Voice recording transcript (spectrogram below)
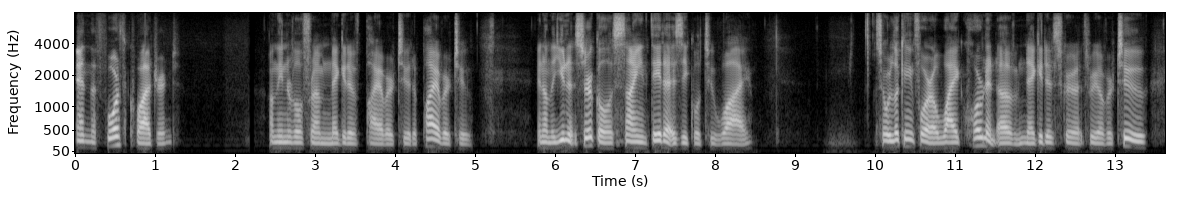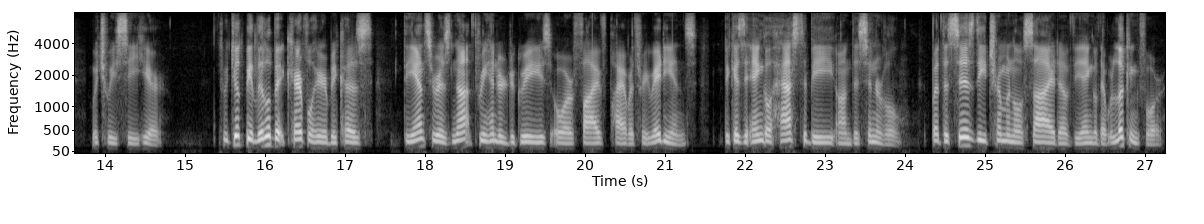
and the fourth quadrant on the interval from negative pi over 2 to pi over 2. And on the unit circle, sine theta is equal to y. So we're looking for a y coordinate of negative square root 3 over 2, which we see here. So we do have to be a little bit careful here because the answer is not 300 degrees or 5 pi over 3 radians because the angle has to be on this interval. But this is the terminal side of the angle that we're looking for.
